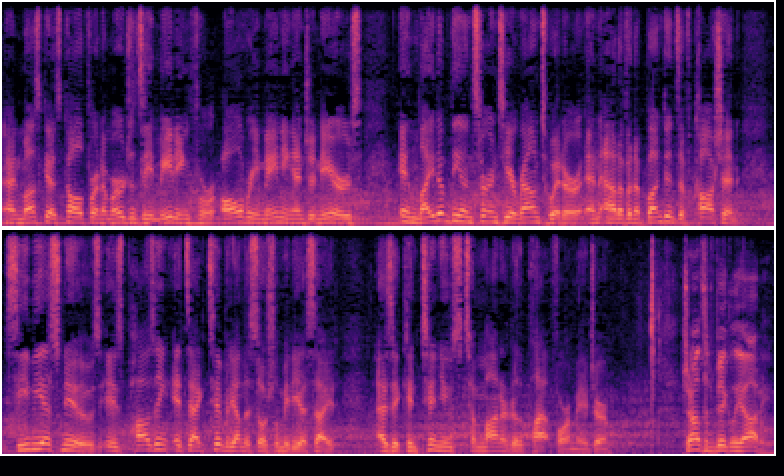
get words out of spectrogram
And Musk has called for an emergency meeting for all remaining engineers. In light of the uncertainty around Twitter and out of an abundance of caution, CBS News is pausing its activity on the social media site as it continues to monitor the platform, Major. Jonathan Vigliotti,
